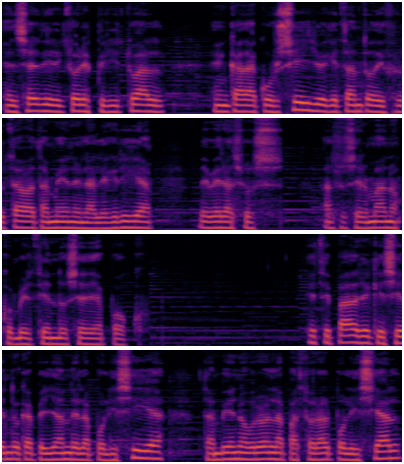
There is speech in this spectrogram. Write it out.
el ser director espiritual en cada cursillo y que tanto disfrutaba también en la alegría de ver a sus, a sus hermanos convirtiéndose de a poco. Este padre que siendo capellán de la policía también obró en la pastoral policial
